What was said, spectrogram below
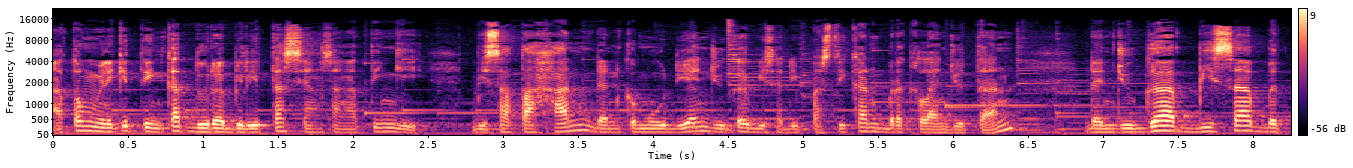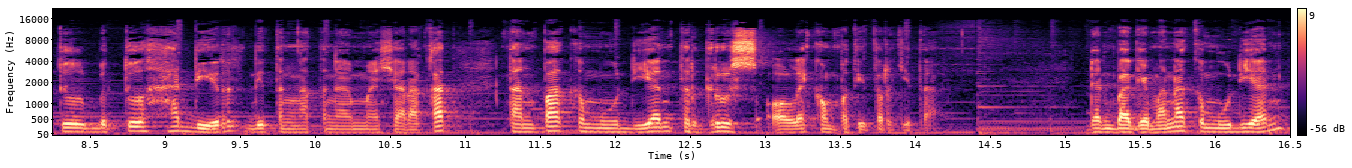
atau memiliki tingkat durabilitas yang sangat tinggi, bisa tahan dan kemudian juga bisa dipastikan berkelanjutan dan juga bisa betul-betul hadir di tengah-tengah masyarakat tanpa kemudian tergerus oleh kompetitor kita. Dan bagaimana kemudian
